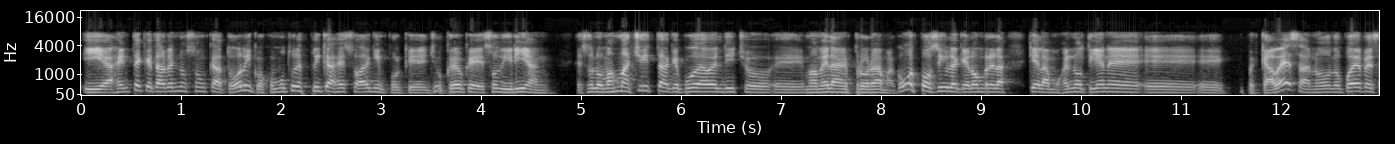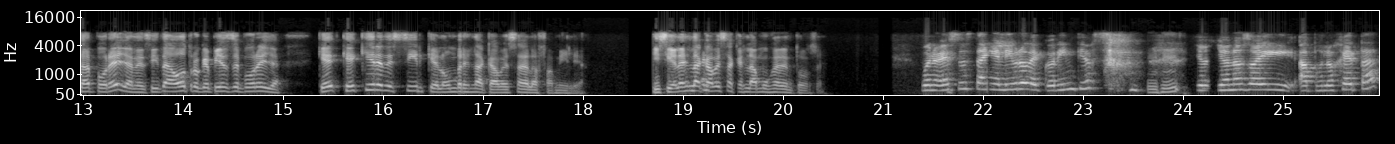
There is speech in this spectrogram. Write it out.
Y a gente que tal vez no son católicos, ¿cómo tú le explicas eso a alguien? Porque yo creo que eso dirían, eso es lo más machista que puede haber dicho eh, Mamela en el programa. ¿Cómo es posible que el hombre, la, que la mujer no tiene eh, eh, pues cabeza, no, no puede pensar por ella, necesita otro que piense por ella? ¿Qué, quiere decir que el hombre es la cabeza de la familia? Y si él es la cabeza, ¿qué es la mujer entonces? Bueno, eso está en el libro de Corintios. yo, yo, no soy apologeta,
